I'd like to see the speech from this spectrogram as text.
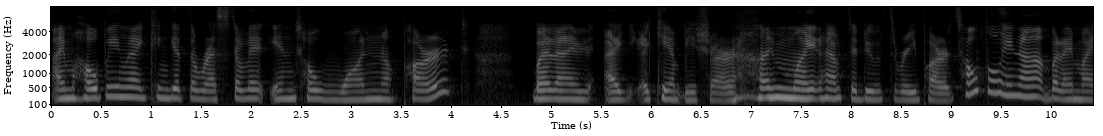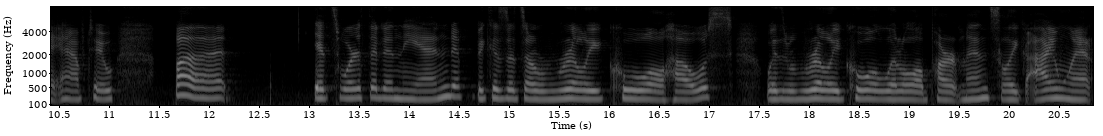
I'm hoping I can get the rest of it into one part. But I, I, I can't be sure. I might have to do three parts. Hopefully not, but I might have to. But it's worth it in the end because it's a really cool house with really cool little apartments. Like, I went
